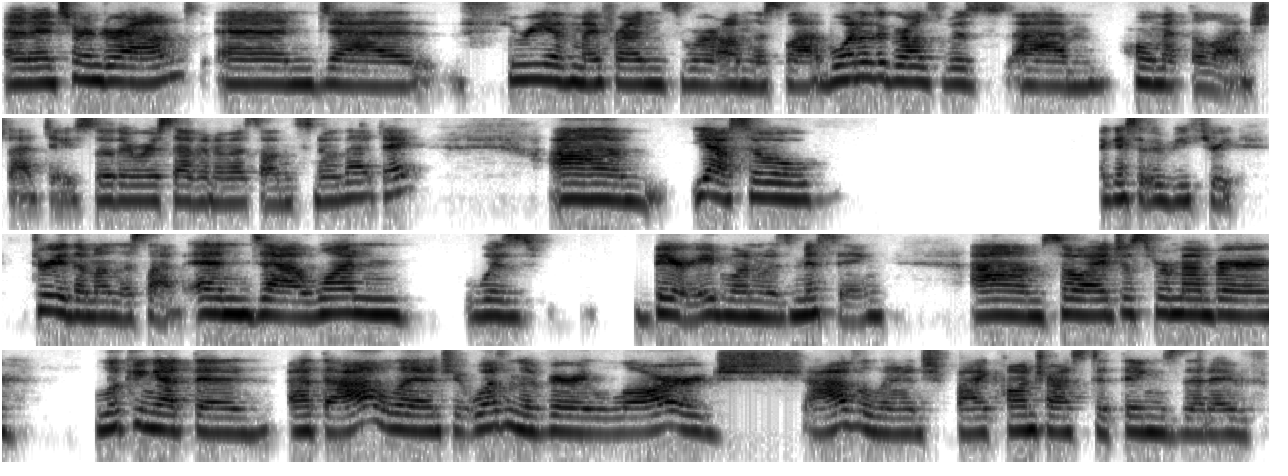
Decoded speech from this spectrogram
And I turned around, and uh, three of my friends were on the slab. One of the girls was um, home at the lodge that day, so there were seven of us on snow that day. Um, yeah, so I guess it would be three, three of them on the slab, and uh, one was buried, one was missing. Um, so I just remember looking at the at the avalanche. It wasn't a very large avalanche by contrast to things that I've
